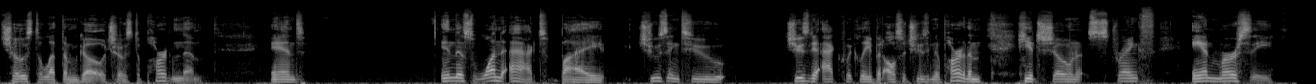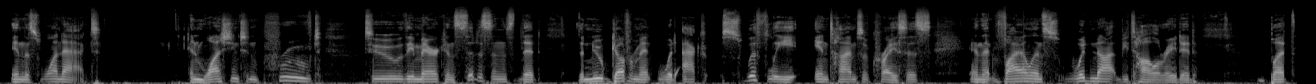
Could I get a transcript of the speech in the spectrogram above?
chose to let them go, chose to pardon them. And in this one act, by choosing to choosing to act quickly but also choosing to pardon them, he had shown strength and mercy in this one act. And Washington proved to the American citizens that the new government would act swiftly in times of crisis and that violence would not be tolerated, but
